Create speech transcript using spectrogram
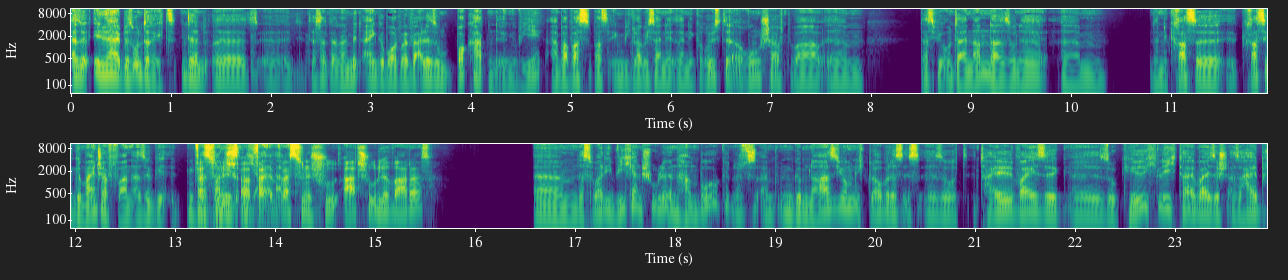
Also innerhalb des Unterrichts. Äh, äh, das hat er dann mit eingebaut, weil wir alle so Bock hatten irgendwie. Aber was, was irgendwie, glaube ich, seine, seine größte Errungenschaft war, ähm, dass wir untereinander so eine, ähm, so eine krasse, krasse Gemeinschaft waren. Also wir, Was für, eine, nicht- wa- was für eine Schu Artschule war das? Ähm, das war die Wiechernschule in Hamburg. Das ist ein, Gymnasium. Ich glaube, das ist äh, so teilweise äh, so kirchlich, teilweise also halb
